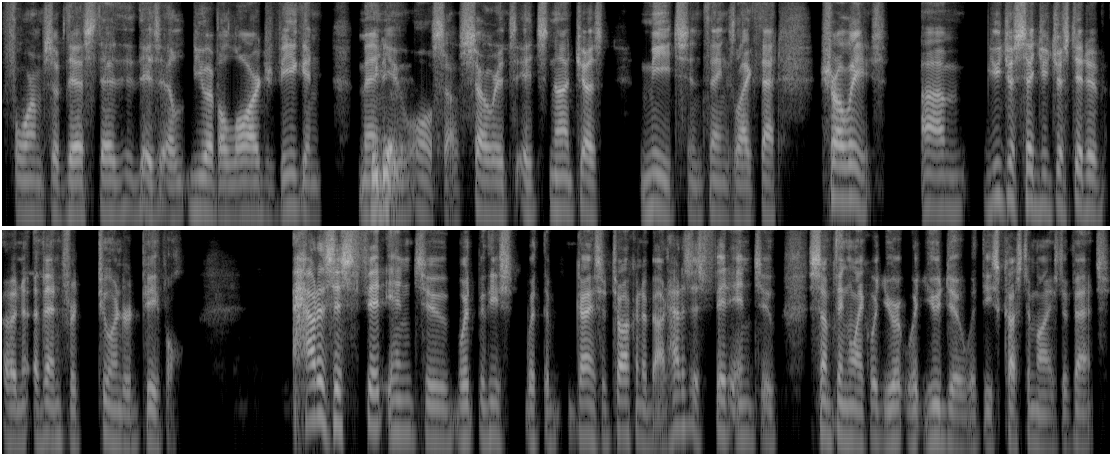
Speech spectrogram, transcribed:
forms of this. There's a, you have a large vegan menu also. So it's it's not just meats and things like that. Charlise, um, you just said you just did a, an event for 200 people how does this fit into what these what the guys are talking about? How does this fit into something like what you what you do with these customized events?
